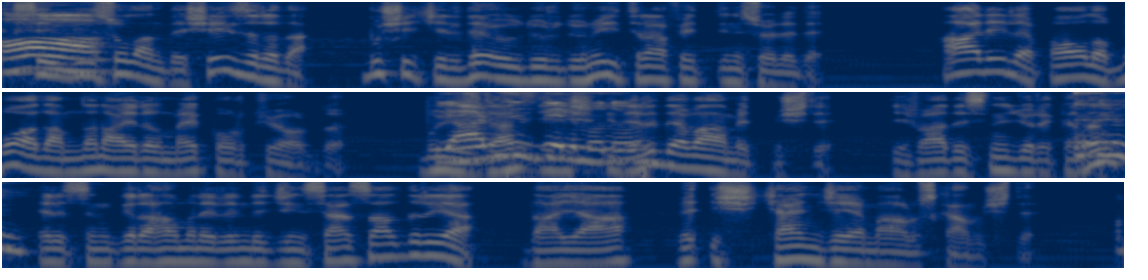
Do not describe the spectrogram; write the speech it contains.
Oha! sevgilisi olan Deşeyzer'ı da bu şekilde öldürdüğünü itiraf ettiğini söyledi. Haliyle Paola bu adamdan ayrılmaya korkuyordu. Bu Yarın yüzden izleyelim onu. ilişkileri devam etmişti. İfadesine göre kadın Harrison Graham'ın elinde cinsel saldırıya, dayağa ve işkenceye maruz kalmıştı. Aa.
